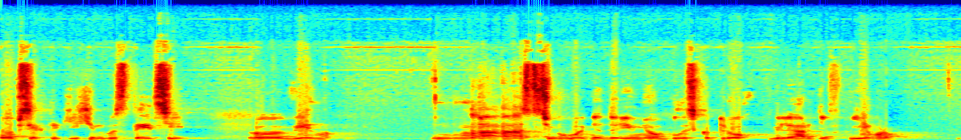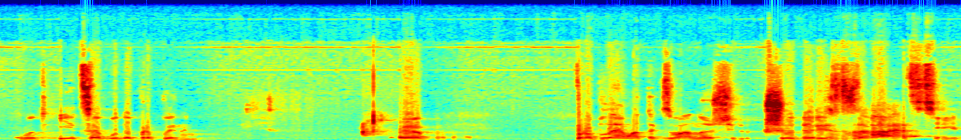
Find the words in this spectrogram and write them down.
обсяг таких інвестицій е, він на сьогодні дорівнював близько 3 мільярдів євро. От і це буде припинено. Е, Проблема так званої шудеризації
